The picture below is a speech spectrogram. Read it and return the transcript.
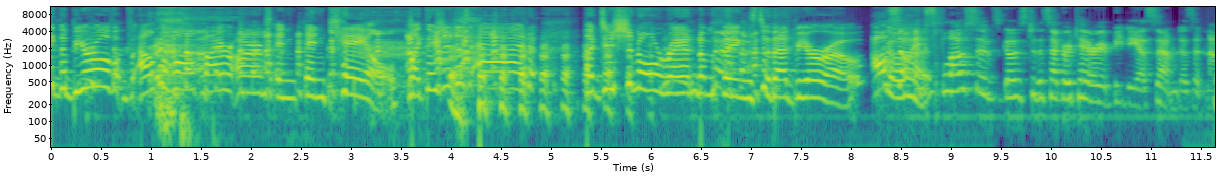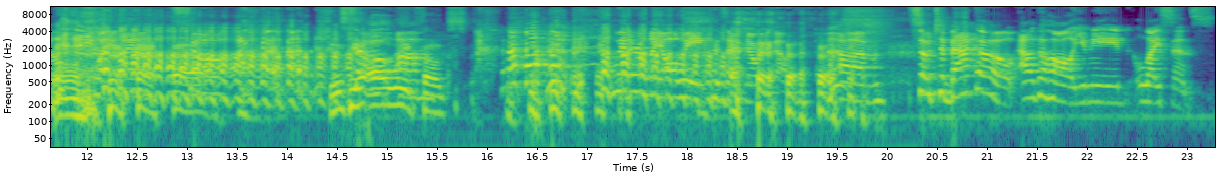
like the Bureau of Alcohol, Firearms, and, and Kale. Like they should just add additional random things to that bureau. Also, ahead. explosives goes to the Secretary of BDSM, does it not? Oh. Anyway, I, so She's here so, all week, um, folks. literally all week because I have nowhere to go. Um, so tobacco, alcohol, you need license,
